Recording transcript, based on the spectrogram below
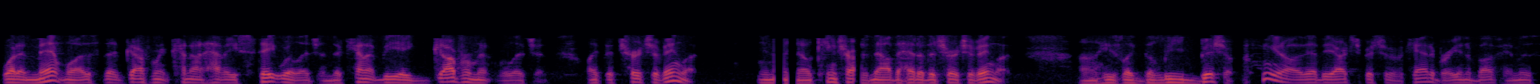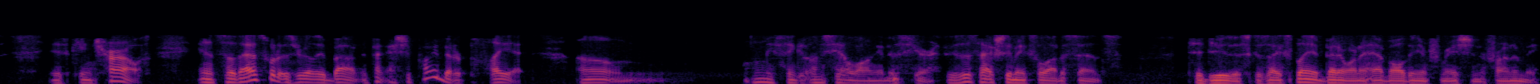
What it meant was that government cannot have a state religion. There cannot be a government religion like the Church of England. You know, King Charles is now the head of the Church of England. Uh, he's like the lead bishop. You know, the Archbishop of Canterbury, and above him is is King Charles. And so that's what it was really about. In fact, I should probably better play it. Um, let me think. Let me see how long it is here, because this actually makes a lot of sense to do this, because I explain it better when I have all the information in front of me.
